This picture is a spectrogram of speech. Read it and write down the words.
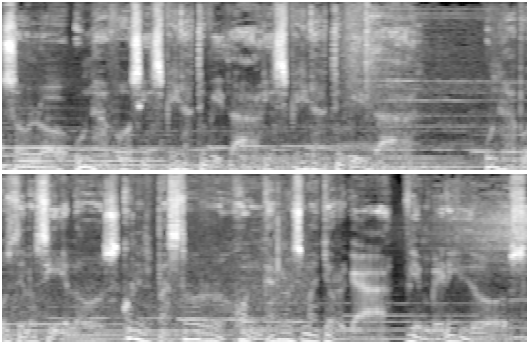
Solo una voz inspira tu vida, inspira tu vida. Una voz de los cielos, con el pastor Juan Carlos Mayorga. Bienvenidos.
